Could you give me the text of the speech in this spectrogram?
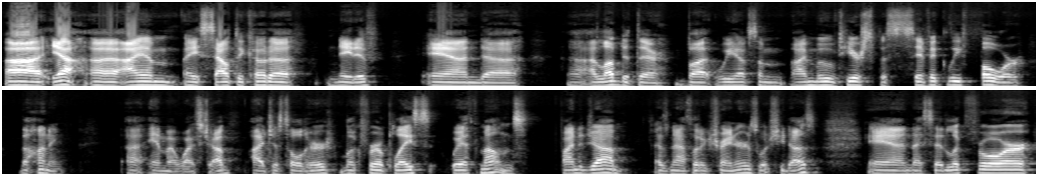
uh, yeah, uh, I am a South Dakota native, and uh, uh, I loved it there. But we have some. I moved here specifically for the hunting uh, and my wife's job. I just told her look for a place with mountains, find a job as an athletic trainer is what she does, and I said look for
